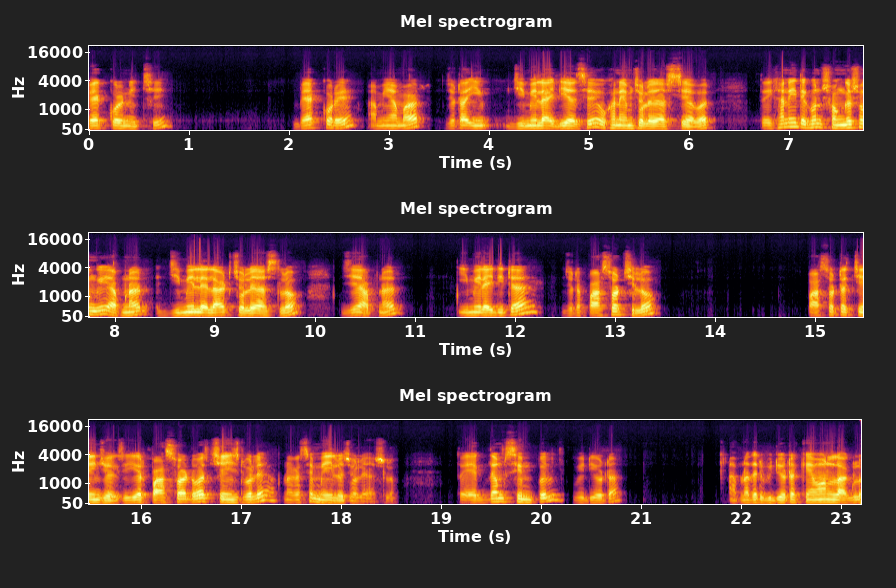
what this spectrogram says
ব্যাক করে নিচ্ছি। ব্যাক করে আমি আমার যেটা জিমেল আইডি আছে, ওখানে আমি চলে আসছি আবার। তো এখানেই দেখুন, সঙ্গে সঙ্গেই আপনার জিমেল অ্যালার্ট চলে আসলো যে আপনার ইমেল আইডিটা যেটা পাসওয়ার্ড ছিল পাসওয়ার্ডটা চেঞ্জ হয়ে গেছে। ইয়ার পাসওয়ার্ড ওয়াজ চেঞ্জড বলে আপনার কাছে মেইলও চলে আসলো। তো একদম সিম্পল ভিডিওটা। আপনাদের ভিডিওটা কেমন লাগল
